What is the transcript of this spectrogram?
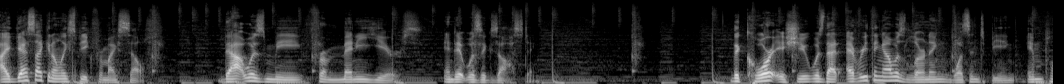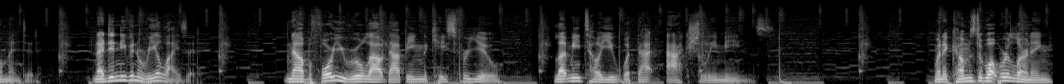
I guess I can only speak for myself. That was me for many years, and it was exhausting. The core issue was that everything I was learning wasn't being implemented, and I didn't even realize it. Now, before you rule out that being the case for you, let me tell you what that actually means. When it comes to what we're learning,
